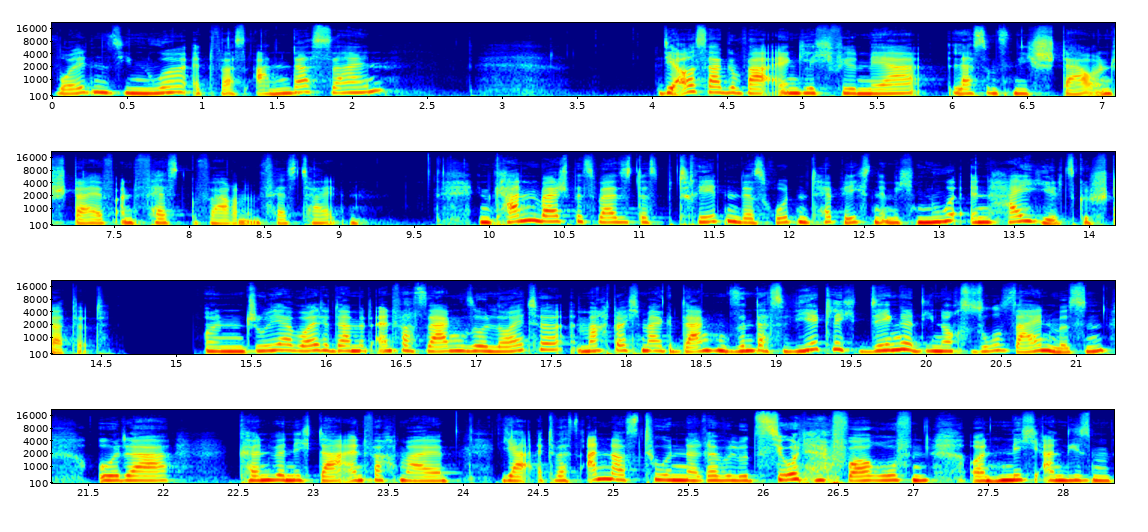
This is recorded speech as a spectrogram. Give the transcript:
Wollten sie nur etwas anders sein? Die Aussage war eigentlich vielmehr, lass uns nicht starr und steif an Festgefahrenem festhalten. In Cannes beispielsweise ist das Betreten des roten Teppichs nämlich nur in High Heels gestattet. Und Julia wollte damit einfach sagen, so Leute, macht euch mal Gedanken, sind das wirklich Dinge, die noch so sein müssen? Oder können wir nicht da einfach mal ja etwas anders tun, eine Revolution hervorrufen und nicht an diesem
